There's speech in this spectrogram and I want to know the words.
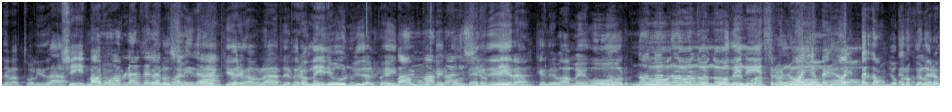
de la actualidad. Sí, Vamos pero- a hablar de la pero actualidad. Si ustedes quieren Pero- hablar del pero mire, 21 y del 20 vamos a porque hablar- consideran que le va mejor. No, no, no, no, pues no, podemos ministro, no, Óyeme, no. oye, perdón, Yo creo que Pero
